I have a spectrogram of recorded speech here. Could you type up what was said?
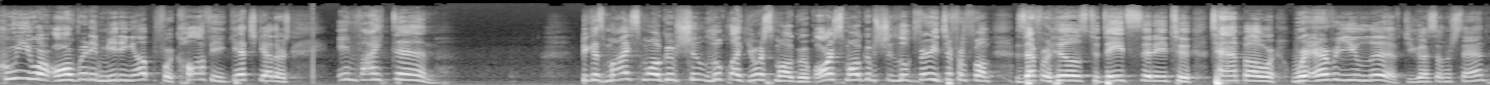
Who you are already meeting up for coffee, get togethers, invite them. Because my small group shouldn't look like your small group. Our small group should look very different from Zephyrhills to Dade City to Tampa or wherever you live. Do you guys understand?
